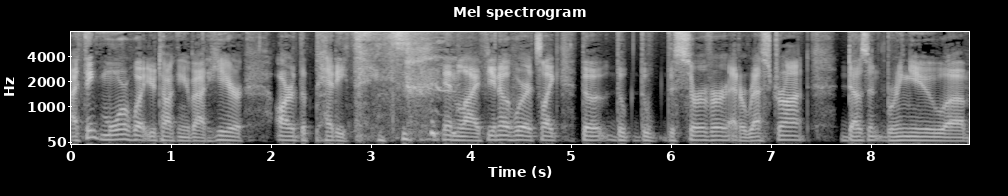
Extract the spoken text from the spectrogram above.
I think more what you're talking about here are the petty things in life. You know, where it's like the the the, the server at a restaurant doesn't bring you. Uh,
